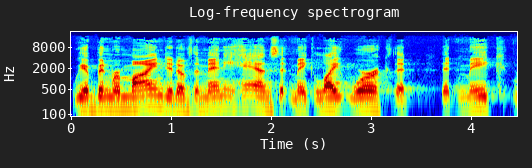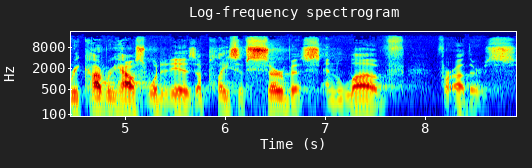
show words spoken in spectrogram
We have been reminded of the many hands that make light work, that that make Recovery House what it is a place of service and love for others.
